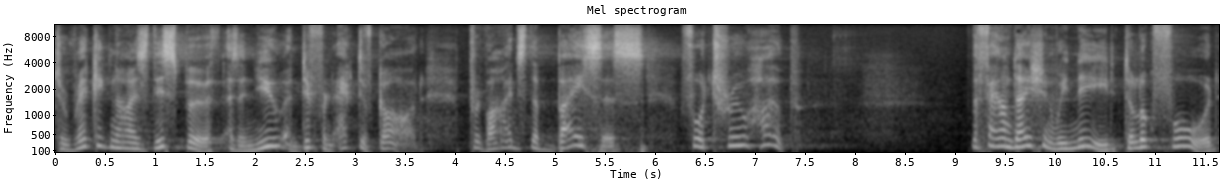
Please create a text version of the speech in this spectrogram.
To recognize this birth as a new and different act of God provides the basis for true hope. The foundation we need to look forward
